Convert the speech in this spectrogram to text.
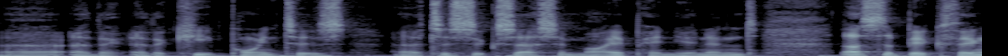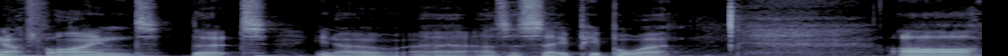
uh, are, the, are the key pointers uh, to success, in my opinion. And that's the big thing I find that you know, uh, as I say, people are are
